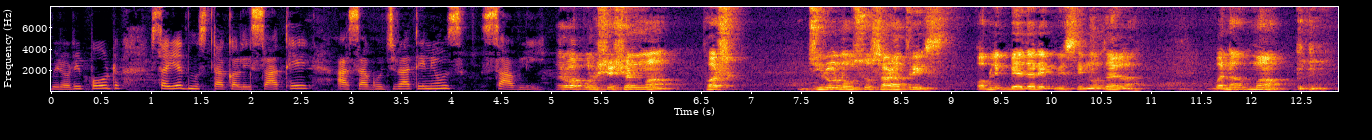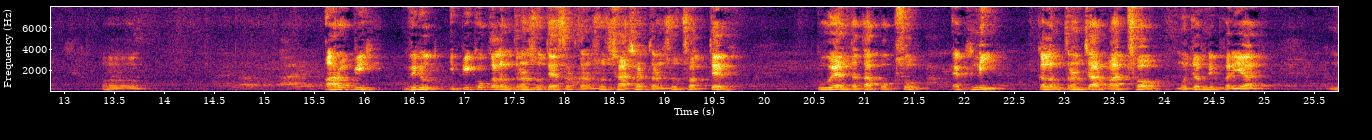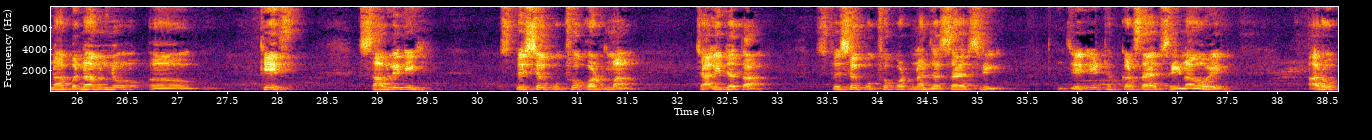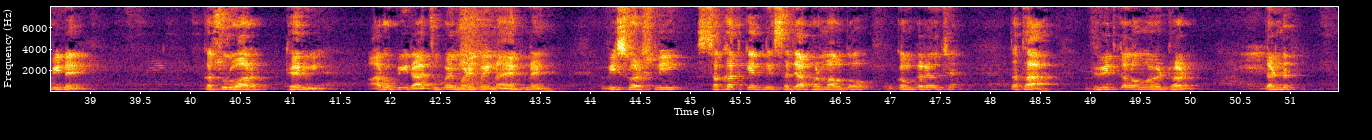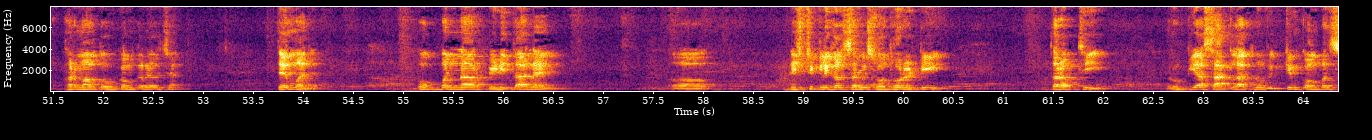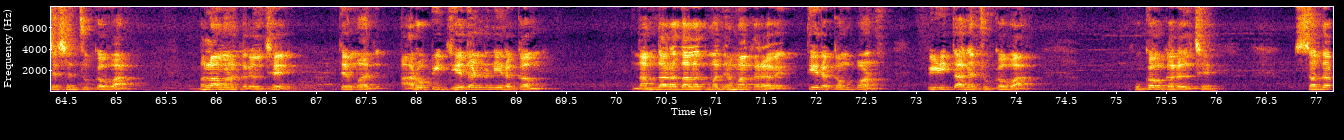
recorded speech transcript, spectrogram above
બ્યુરો રિપોર્ટ, સૈયદ મુસ્તાક અલી સાથે આશા ગુજરાતી ન્યૂઝ, સાવલી. કરવા પોલીસ સ્ટેશનમાં ફર્સ્ટ જીરો નવસો સાડત્રીસ ઓબ્લિક બે હજાર એકવીસથી નોંધાયેલા બનાવમાં આરોપી વિરુદ્ધ ઇપિકો કલમ ત્રણસો ત્રેસઠ, ત્રણસો છાસઠ, ત્રણસો છોતેર ટુ એન તથા પોક્સો એક્ટની કલમ ત્રણ, ચાર, પાંચ, છ મુજબની ફરિયાદના બનાવનો કેસ સાવલીની સ્પેશિયલ પોક્સો કોર્ટમાં ચાલી જતા સ્પેશિયલ પોક્સો કોર્ટના જજ સાહેબ શ્રી જે એ ઠક્કર સાહેબ હોય આરોપીને કસૂરવાર ઠેરવી આરોપી રાજુભાઈ મણિભાઈ નાયકને વીસ વર્ષની સખત કેદની સજા ફરમાવતો હુકમ કર્યો છે તથા વિવિધ કલમો હેઠળ દંડ ફરમાવતો હુકમ કરેલ છે. તેમજ ભોગ બનનાર પીડિતાને ડિસ્ટ્રિક્ટ લીગલ સર્વિસ ઓથોરિટી તરફથી રૂપિયા સાત લાખનું વિક્ટિમ કોમ્પન્સેશન ચૂકવવા ભલામણ કરેલ છે. તેમજ આરોપી જે દંડની રકમ નામદાર અદાલતમાં જમા કરાવે તે રકમ પણ પીડિતાને ચૂકવવા હુકમ કરેલ છે. સદર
